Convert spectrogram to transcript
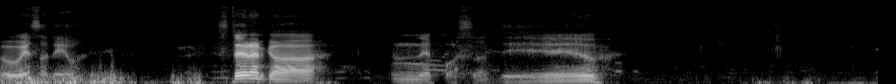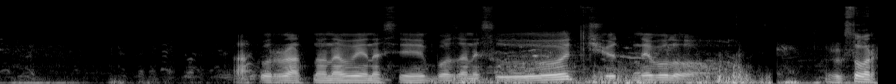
Висадив. Стеренко не посадив. Акуратно на виносі, бо занесуть. Чуть не було. Жукстор.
